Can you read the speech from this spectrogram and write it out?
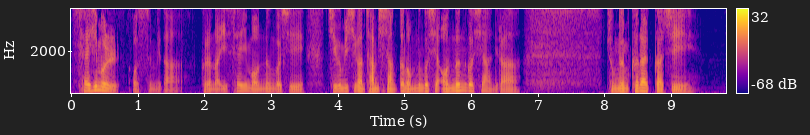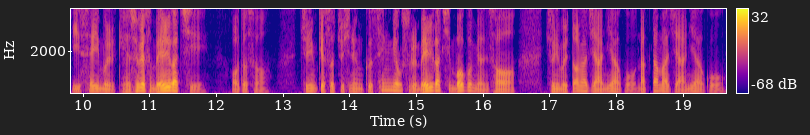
새 힘을 얻습니다. 그러나 이 새 힘 얻는 것이 지금 이 시간 잠시 잠깐 없는 것이 얻는 것이 아니라 죽는 그날까지 이 새 힘을 계속해서 매일같이 얻어서 주님께서 주시는 그 생명수를 매일같이 먹으면서 주님을 떠나지 아니하고 낙담하지 아니하고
